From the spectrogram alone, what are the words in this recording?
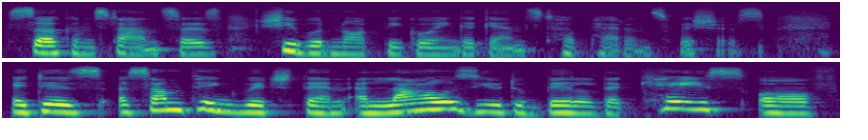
circumstances she would not be going against her parents wishes. It is something which then allows you to build a case of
